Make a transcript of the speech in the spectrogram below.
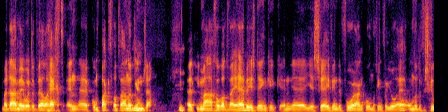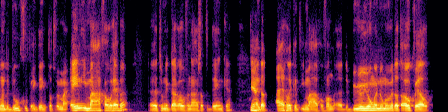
Maar daarmee wordt het wel hecht en compact wat we aan het doen zijn. Het imago wat wij hebben is denk ik, en je schreef in de vooraankondiging van joh, hè, onder de verschillende doelgroepen, ik denk dat we maar één imago hebben, toen ik daarover na zat te denken. Ja. En dat eigenlijk het imago van de buurjongen noemen we dat ook wel.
